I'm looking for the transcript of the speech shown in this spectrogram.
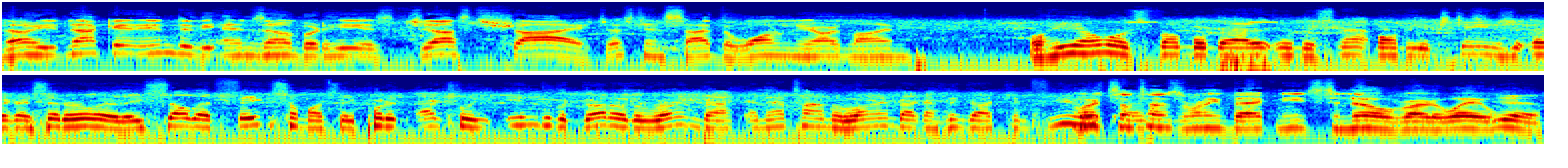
No, he's not getting into the end zone, but he is just shy, just inside the one yard line. Well, he almost fumbled that in the snap on the exchange. Like I said earlier, they sell that fake so much they put it actually into the gut of the running back, and that time the running back I think got confused. Right, sometimes the running back needs to know right away yeah.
